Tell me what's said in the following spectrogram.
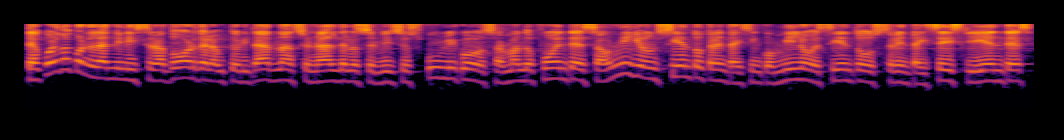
De acuerdo con el administrador de la Autoridad Nacional de los Servicios Públicos, Armando Fuentes, a 1.135.936 clientes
